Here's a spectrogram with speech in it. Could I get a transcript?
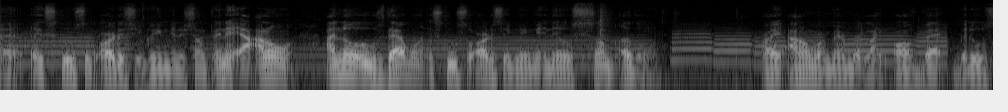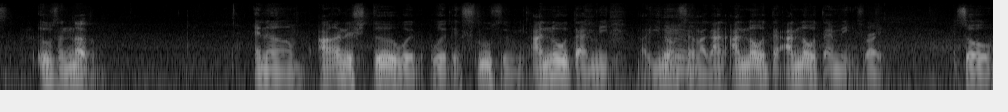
an exclusive artist agreement or something. And it, I don't I know it was that one, exclusive artist agreement, and there was some other one. Right? I don't remember like off back, but it was it was another one. And um I understood what what exclusive mean. I knew what that meant. Like you know what I'm saying? Like I, I know what that I know what that means, right? So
